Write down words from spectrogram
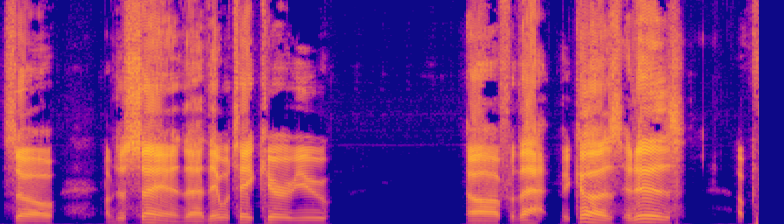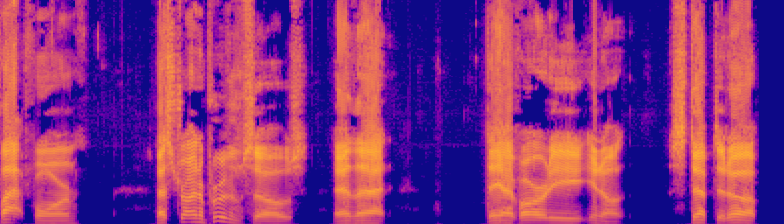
So I'm just saying that they will take care of you uh, for that because it is a platform that's trying to prove themselves and that they have already, you know, stepped it up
